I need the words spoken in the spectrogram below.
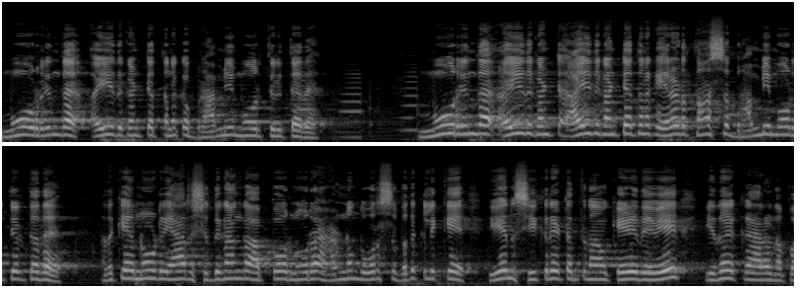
ಮೂರರಿಂದ ಐದು ಗಂಟೆ ತನಕ ಬ್ರಾಹ್ಮಿ ಮುಹೂರ್ತ ಇರ್ತದೆ. ಮೂರರಿಂದ ಐದು ಗಂಟೆ ಐದು ಗಂಟೆ ತನಕ ಎರಡು ತಾಸು ಬ್ರಾಹ್ಮಿ ಮುಹೂರ್ತ ಇರ್ತದೆ. ಅದಕ್ಕೆ ನೋಡ್ರಿ ಯಾರು ಸಿದ್ಧಗಂಗಾ ಅಪ್ಪವ್ರು ನೂರ ಹನ್ನೊಂದು ವರ್ಷ ಬದುಕಲಿಕ್ಕೆ ಏನು ಸೀಕ್ರೆಟ್ ಅಂತ ನಾವು ಕೇಳಿದ್ದೇವೆ. ಇದೇ ಕಾರಣಪ್ಪ,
